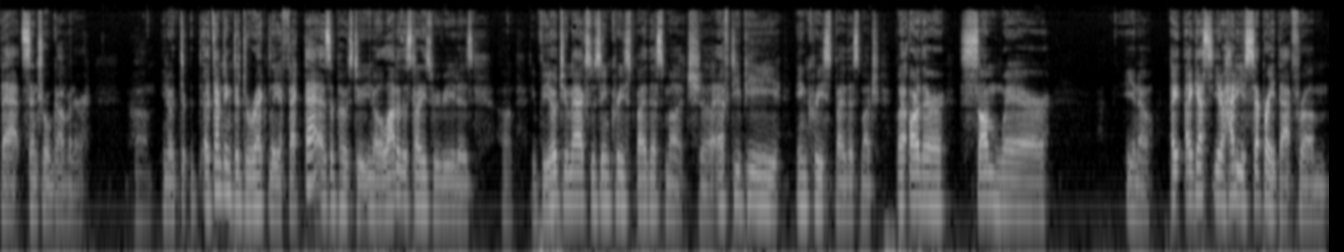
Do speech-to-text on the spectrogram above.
that central governor? Um, you know, d- attempting to directly affect that, as opposed to you know a lot of the studies we read is uh, VO2 max was increased by this much, uh, FTP increased by this much. But are there somewhere, you know, I, I guess you know how do you separate that from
